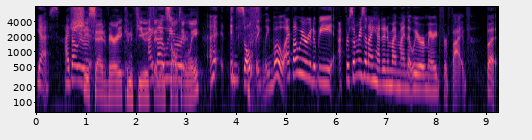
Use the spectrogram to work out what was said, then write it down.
Yes. I thought we she were. said very confused I and thought we were- insultingly. Uh, insultingly. Whoa. I thought we were going to be. For some reason, I had it in my mind that we were married for five, but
